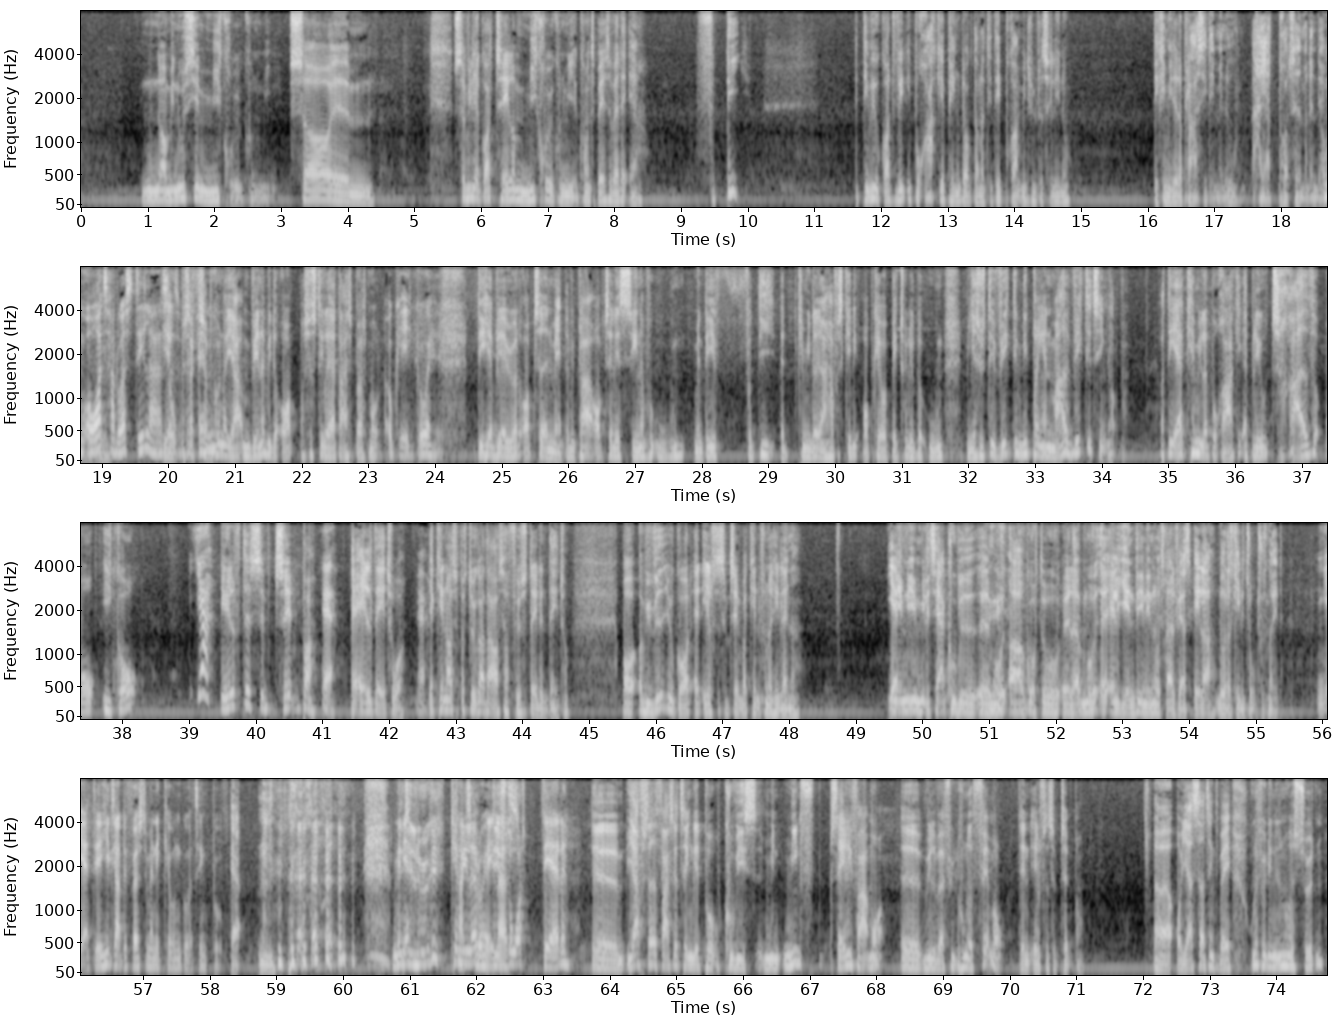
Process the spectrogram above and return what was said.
Når vi nu siger mikroøkonomi, så, øh, så vil jeg godt tale om mikroøkonomi og komme tilbage til, hvad det er. Fordi at det vi jo godt vil i Boraki og Pengedoktoren, og det er det program, I lytter til lige nu. Det er Camilla, der plejer at sige det, men nu har jeg påtaget mig den der. Nu overtager du også det, Lars. Jo, Altså, så, så begynder jeg, vender vi det om, og så stiller jeg dig spørgsmål. Okay, go ahead. Det her bliver i øvrigt optaget en mandag. Vi plejer at optage lidt senere på ugen, men det er fordi, at Camilla og jeg har forskellige opgaver begge to i løbet af ugen. Men jeg synes, det er vigtigt, at vi lige bringer en meget vigtig ting op. Og det er, at Camilla Boraki er blevet 30 år i går. Ja. 11. september Ja. af alle datoer. Ja. Jeg kender også et par stykker, der også har fødselsdag den dato. Og, og vi ved jo godt, at 11. september er kendt for noget helt andet. Ja. Nemlig militærkuppet øh, mod Augusto, eller mod øh, Allende i 1973, eller noget, der skete i 2001. Ja, det er helt klart det første, man ikke kan undgå at tænke på. Ja. Mm. Men, ja. tillykke, Camilla. tak skal du have, det er Lars. stort. Det er det. Øh, jeg sad faktisk og tænkte lidt på, kunne vi, min, min salige farmor øh, ville være fyldt 105 år den 11. september. Uh, og jeg sad og tænkte tilbage, hun er født i 1917,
